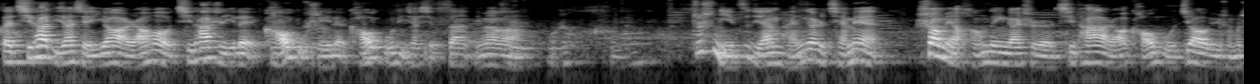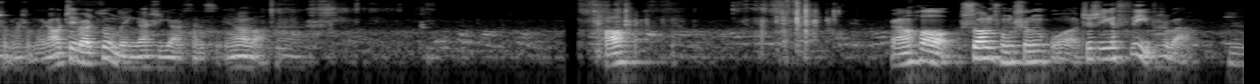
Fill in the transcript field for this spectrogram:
在其他底下写一二，然后其他是一类，考古是一类，考古底下写三，明白吗？这是你自己安排，应该是前面上面横的应该是其他，然后考古、教育什么什么什么，然后这边纵的应该是一二三四，明白吧？好，然后双重生活，这是一个 thief 是吧？嗯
